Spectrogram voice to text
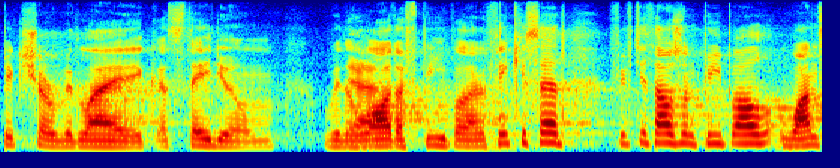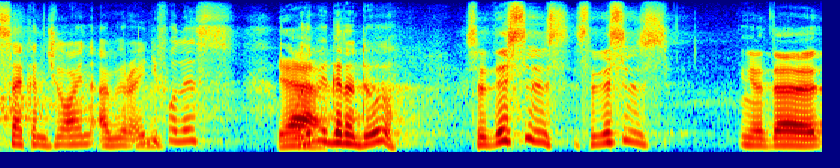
picture with like a stadium with yeah. a lot of people. And I think he said 50,000 people, one second join. Are we ready for this? Yeah. What are we going to do? So this is, so this is you know, the,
